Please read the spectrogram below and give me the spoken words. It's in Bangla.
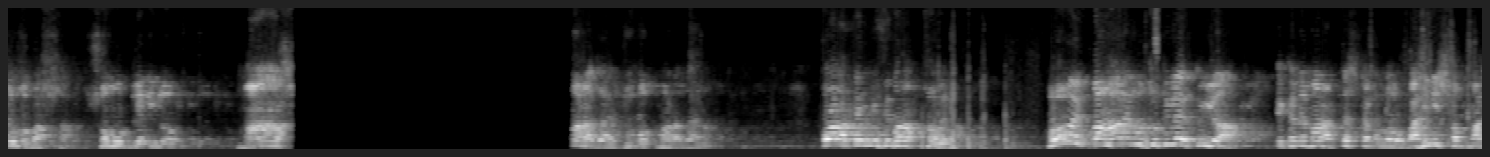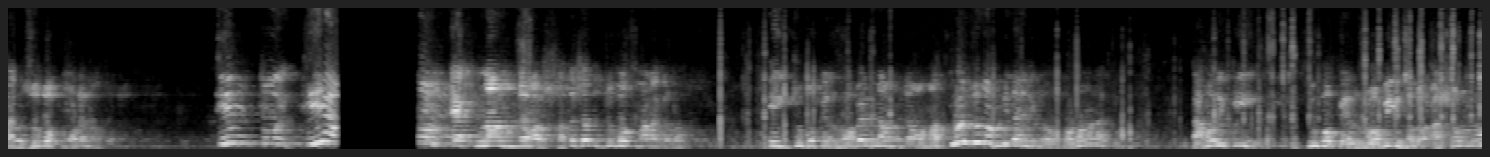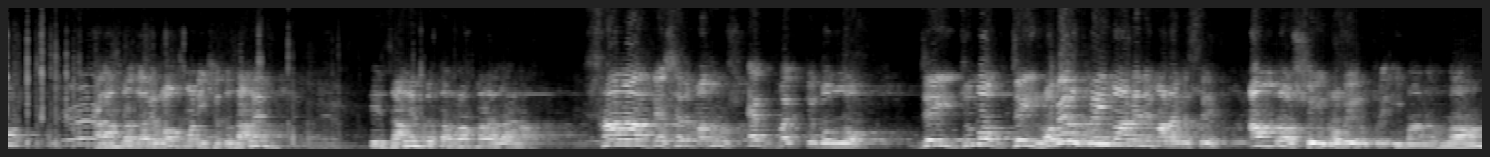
করল বাদশাহ সমুদ্রে নিল মাছ। মারা যায়, যুবক মারা যায় না। করাতের নিচে মারা চলে না। ওই পাহাড়ের উঁচু টিলে তুইলা। এখানে মারার চেষ্টা করল বাহিনী সব মারা যুবক মরে না। কিন্তু কি এক নাম নেওয়ার সাথে সাথে যুবক মারা গেল? এই যুবকের রবের নাম নেওয়া মাত্র যুবক বিদায় নিল। ঘটনাটা কি? তাহলে কি যুবকের রবি হলো রব আর আমরা যারা রব মানি সে তো জানেন এই জালেম তার রব মারা যায় না। সারা দেশের মানুষ এক বাক্যে বলল, যেই যুবক যেই রবের উপরে ইমান এনে মারা গেছে, আমরা সেই রবের উপরে ইমান আনলাম।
